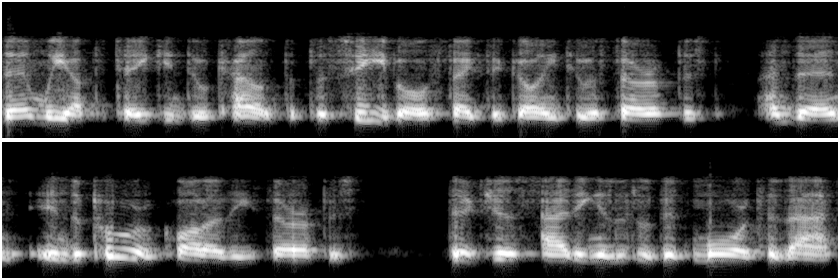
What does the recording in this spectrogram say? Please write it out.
Then we have to take into account the placebo effect of going to a therapist. And then in the poor quality therapist, they're just adding a little bit more to that.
